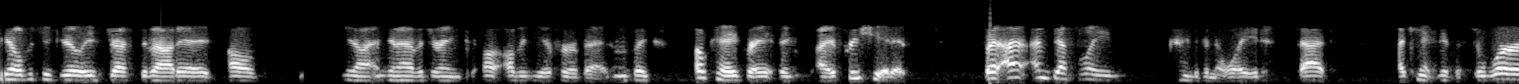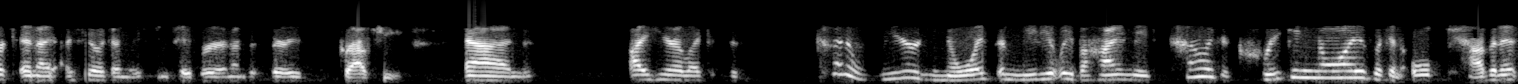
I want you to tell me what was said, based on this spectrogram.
feel particularly stressed about it. I'll, you know, I'm going to have a drink. I'll, I'll be here for a bit. And I was like, okay, great. Thanks. I appreciate it. But I, I'm definitely kind of annoyed that I can't get this to work and I, I feel like I'm wasting paper and I'm just very grouchy. And I hear like this kind of weird noise immediately behind me, kind of like a creaking noise, like an old cabinet.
